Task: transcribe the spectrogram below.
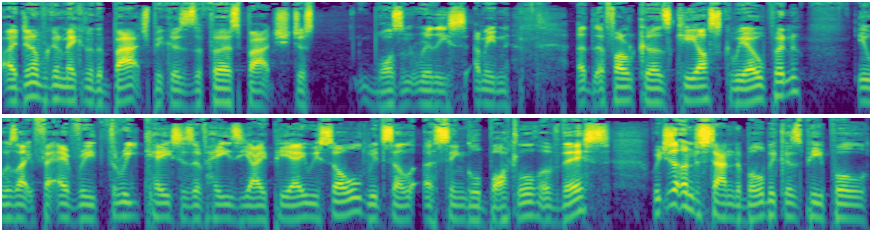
I don't know if we're gonna make another batch because the first batch just wasn't really. I mean, at the Folkers kiosk we open, it was like for every three cases of hazy IPA we sold, we'd sell a single bottle of this, which is understandable because people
